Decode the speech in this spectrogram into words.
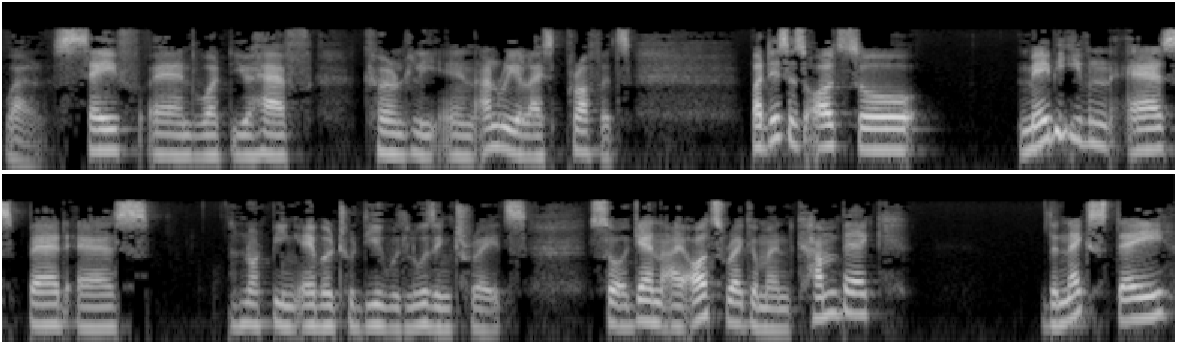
well, safe and what you have currently in unrealized profits. But this is also maybe even as bad as not being able to deal with losing trades. So again, I also recommend come back the next day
